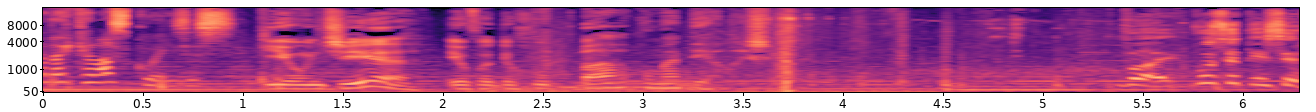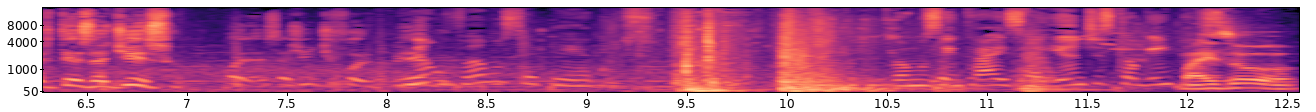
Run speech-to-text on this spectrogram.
Numa daquelas coisas. E um dia eu vou derrubar uma delas. Vai, você tem certeza disso? Olha, se a gente for pego... Não vamos ser pegos. Vamos entrar e sair antes que alguém... Mas o.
